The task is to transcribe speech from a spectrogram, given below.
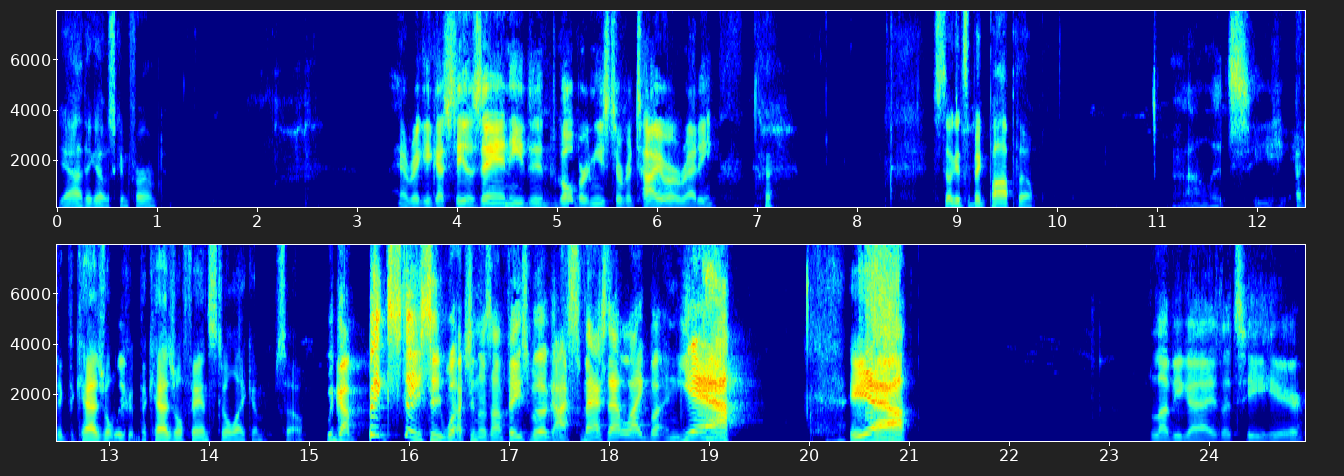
Yeah, I think that was confirmed. And Ricky Castillo saying he did Goldberg needs to retire already. Still gets a big pop though. Uh, let's see. I think the casual We- the casual fans still like him. So We got Big Stacy watching us on Facebook. I smashed that like button. Yeah. yeah, Love you guys. Let's see here.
